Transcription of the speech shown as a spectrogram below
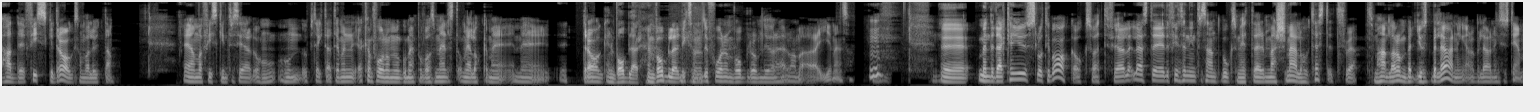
hade fiskedrag som valuta. Eh, Han var fiskeintresserad och hon, hon upptäckte att ja, men jag kan få honom att gå med på vad som helst om jag lockar med, med ett drag. En wobbler. En wobbler, liksom. Du får en wobbler om du gör det här. Och han bara, jajamensan. Mm. Eh, men det där kan ju slå tillbaka också. Att, för jag läste, det finns en intressant bok som heter Marshmallow-testet, tror jag. Som handlar om be, just belöningar och belöningssystem.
